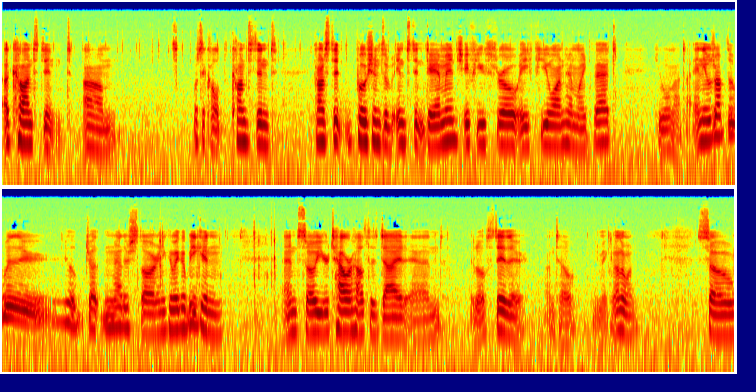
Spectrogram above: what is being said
a constant, um, what's it called? Constant constant potions of instant damage. If you throw a few on him like that, he will not die. And he'll drop the wither. He'll drop another star, and you can make a beacon. And so your tower health has died, and it'll stay there until you make another one. So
